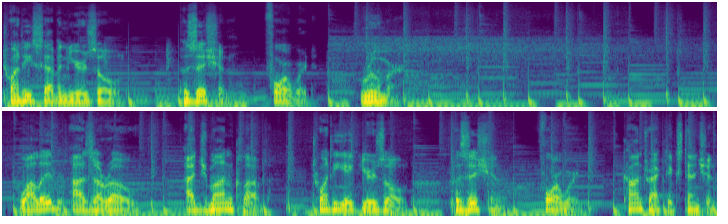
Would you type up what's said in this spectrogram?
27 years old. Position, forward. Rumor. Walid Azaro, Ajman Club, 28 years old. Position, forward. Contract extension.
